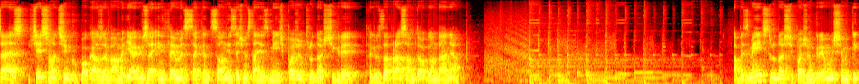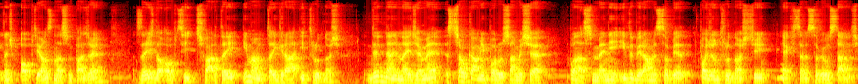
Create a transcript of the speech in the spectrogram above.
Cześć! W dzisiejszym odcinku pokażę Wam, jak grze Infamous Second Son jesteśmy w stanie zmienić poziom trudności gry. Także zapraszam do oglądania. Aby zmienić trudności poziom gry, musimy kliknąć Options na naszym padzie, zejść do opcji czwartej i mamy tutaj gra i trudność. Gdy na nią najdziemy, strzałkami poruszamy się po naszym menu i wybieramy sobie poziom trudności, jaki chcemy sobie ustawić.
